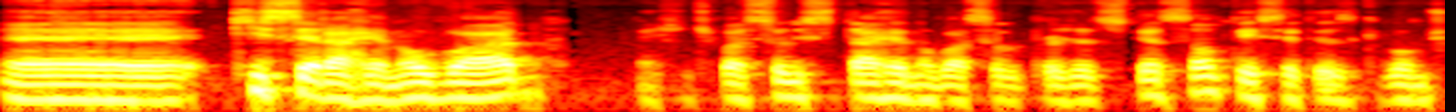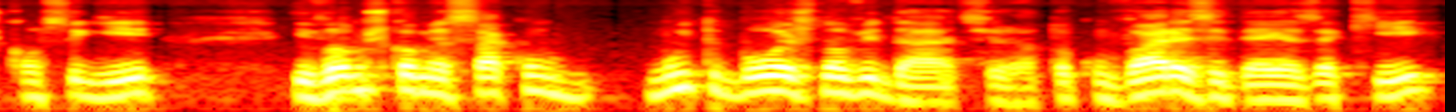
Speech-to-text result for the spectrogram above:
é, que será renovado, a gente vai solicitar a renovação do projeto de extensão, tenho certeza que vamos conseguir, e vamos começar com muito boas novidades. Eu já estou com várias ideias aqui,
